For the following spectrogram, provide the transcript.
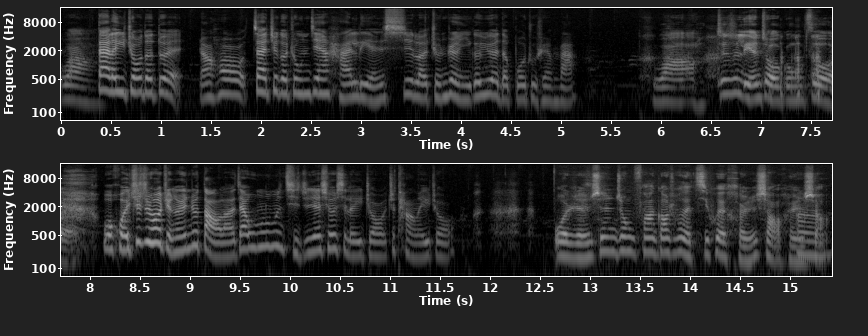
哇，带了一周的队，然后在这个中间还联系了整整一个月的博主宣发。哇，真是连轴工作哎！我回去之后整个人就倒了，在乌鲁木齐直接休息了一周，就躺了一周。我人生中发高烧的机会很少很少，嗯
